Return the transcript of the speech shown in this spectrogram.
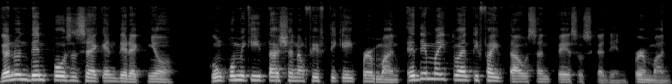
Ganun din po sa second direct nyo. Kung kumikita siya ng 50k per month, edi may 25,000 pesos ka din per month.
